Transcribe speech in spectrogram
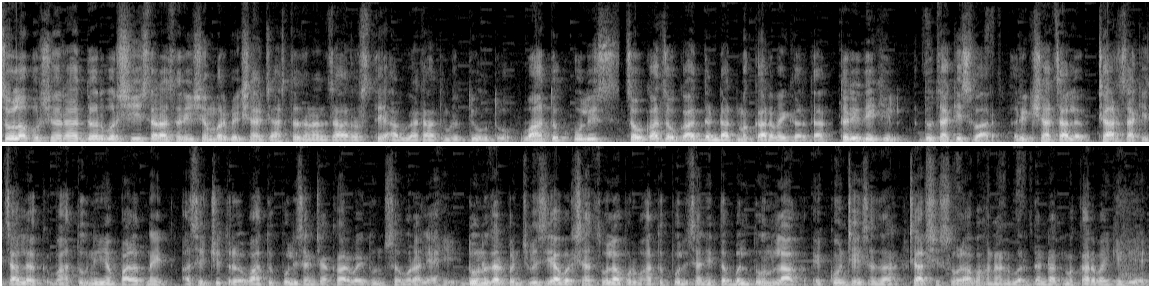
सोलापूर शहरात दरवर्षी सरासरी शंभरपेक्षा जास्त जणांचा रस्ते अपघातात मृत्यू होतो. वाहतूक पोलीस चौका चौकात दंडात्मक कारवाई करतात. तरी देखील दुचाकीस्वार रिक्षा चालक चार चाकी चालक वाहतूक नियम पाळत नाहीत असे चित्र वाहतूक पोलिसांच्या कारवाईतून समोर आले आहे. दोन हजार पंचवीस या वर्षात सोलापूर वाहतूक पोलिसांनी तब्बल दोन लाख एकोणचाळीस हजार चारशे सोळा वाहनांवर दंडात्मक कारवाई केली आहे.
